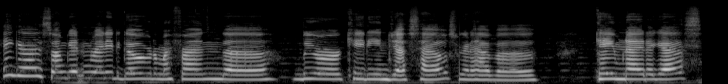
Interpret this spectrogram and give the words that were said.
Hey guys, so I'm getting ready to go over to my friend uh, Leor, Katie, and Jeff's house. We're gonna have a game night, I guess.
